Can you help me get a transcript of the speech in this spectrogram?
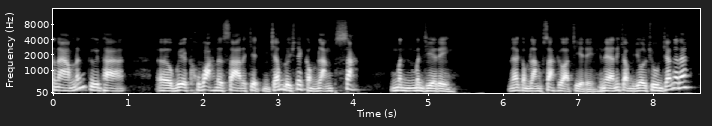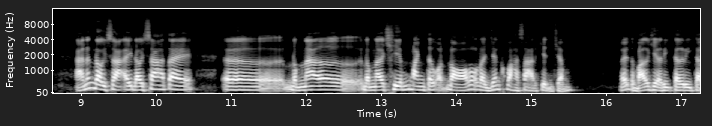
ស្នាមហ្នឹងគឺថាវាខ្វះនៅសារជាតិចិញ្ចឹមដូច្នេះកម្លាំងផ្សះមិនមិនជាទេណាកម្លាំងផ្សះគឺអត់ជាទេនេះអានេះចាំបញ្យល់ជូនអញ្ចឹងណាអាហ្នឹងដោយសារអីដោយសារតែអឺដំណើរដំណើរឈាមបាញ់ទៅអត់ដល់ដល់អញ្ចឹងខ្វះសារជាតិចិញ្ចឹមហើយតបើជារីទៅរីទៅ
